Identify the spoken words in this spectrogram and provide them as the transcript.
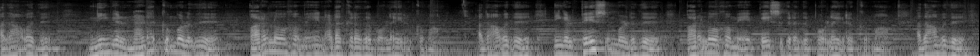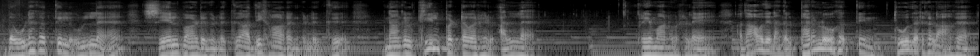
அதாவது நீங்கள் நடக்கும் பொழுது பரலோகமே நடக்கிறது போல இருக்குமாம். அதாவது நீங்கள் பேசும் பொழுது பரலோகமே பேசுகிறது போல இருக்குமாம். அதாவது இந்த உலகத்தில் உள்ள செயல்பாடுகளுக்கு அதிகாரங்களுக்கு நாங்கள் கீழ்ப்பட்டவர்கள் அல்ல. பிரியமானவர்களே அதாவது நாங்கள் பரலோகத்தின் தூதர்களாக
